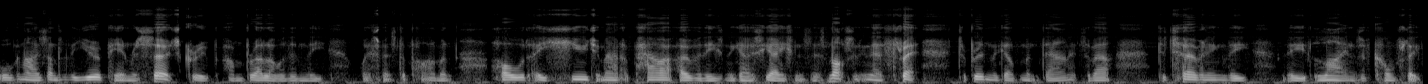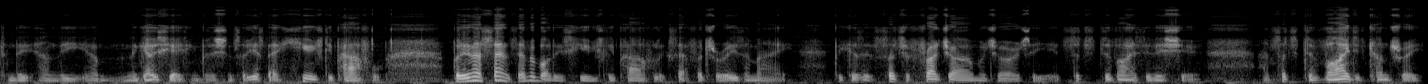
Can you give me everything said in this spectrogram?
organised under the European Research Group umbrella within the Westminster Parliament hold a huge amount of power over these negotiations. It's not something they're a threat to bring the government down. It's about determining the the lines of conflict and the and the um, negotiating position. So yes, they're hugely powerful. But in a sense, everybody's hugely powerful except for Theresa May, because it's such a fragile majority. It's such a divisive issue, and such a divided country.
